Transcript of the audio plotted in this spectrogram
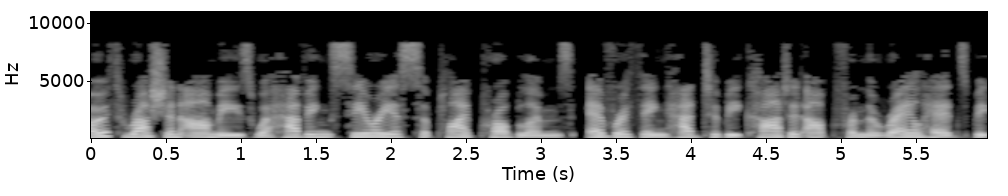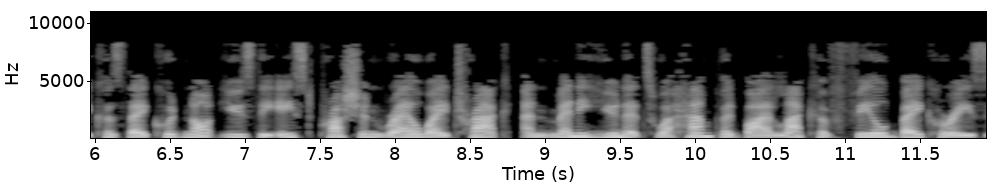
Both Russian armies were having serious supply problems, everything had to be carted up from the railheads because they could not use the East Prussian railway track, and many units were hampered by lack of field bakeries,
